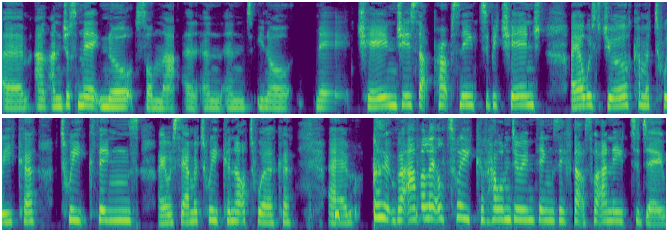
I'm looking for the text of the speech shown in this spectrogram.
um, and and just make notes on that, and and, and you know make changes that perhaps need to be changed. I always joke I'm a tweaker, tweak things. I always say I'm a tweaker, not a twerker. Um, but have a little tweak of how I'm doing things if that's what I need to do.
